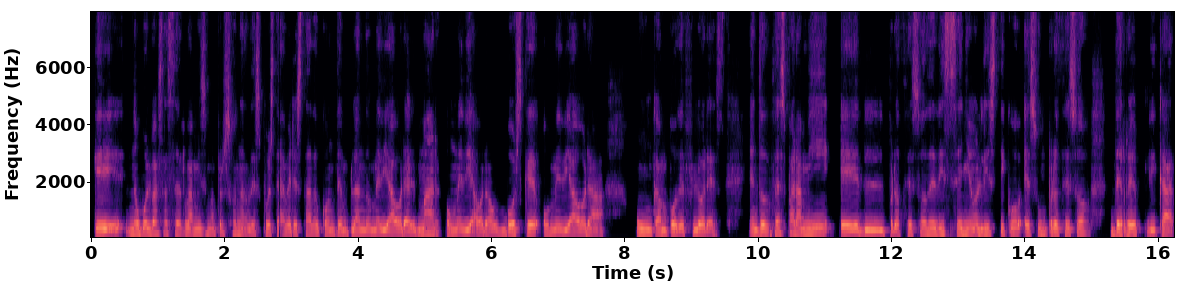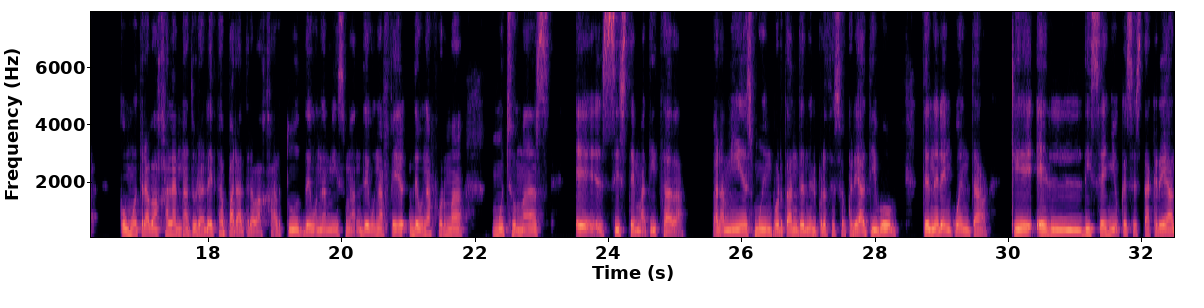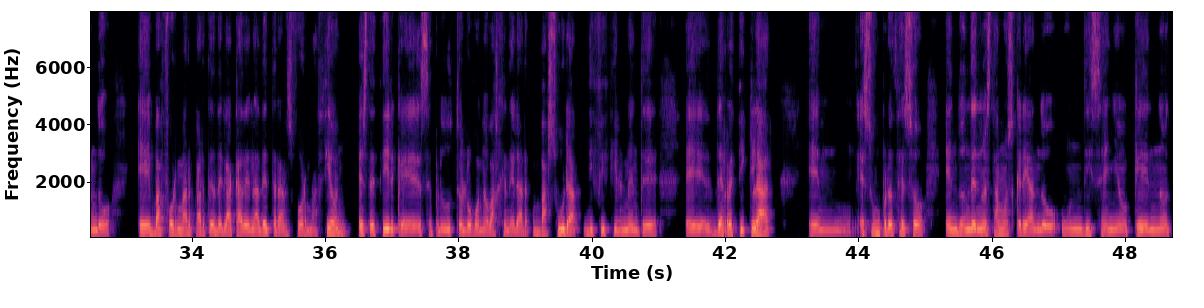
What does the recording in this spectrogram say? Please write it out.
que no vuelvas a ser la misma persona después de haber estado contemplando media hora el mar o media hora un bosque o media hora un campo de flores. Entonces, para mí, el proceso de diseño holístico es un proceso de replicar, cómo trabaja la naturaleza para trabajar tú de una misma, de una, de una forma mucho más eh, sistematizada. Para mí es muy importante en el proceso creativo tener en cuenta que el diseño que se está creando eh, va a formar parte de la cadena de transformación, es decir, que ese producto luego no va a generar basura difícilmente eh, de reciclar, es un proceso en donde no estamos creando un diseño que no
